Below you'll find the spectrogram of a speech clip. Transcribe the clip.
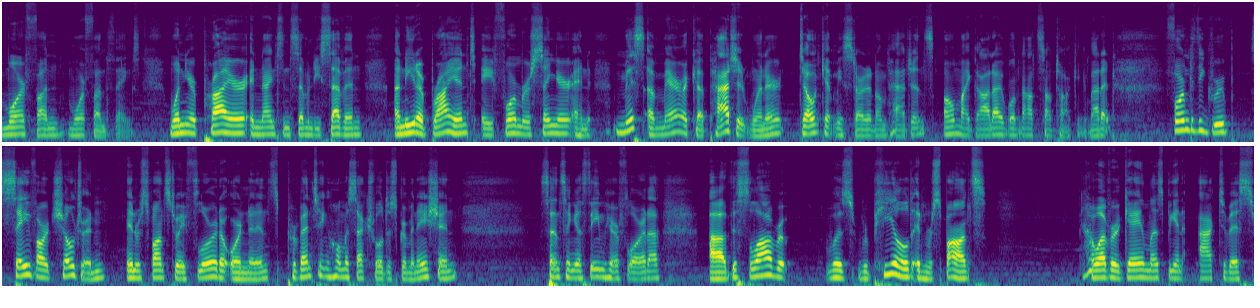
more fun, more fun things. One year prior, in 1977, Anita Bryant, a former singer and Miss America pageant winner, don't get me started on pageants, oh my god, I will not stop talking about it, formed the group Save Our Children in response to a Florida ordinance preventing homosexual discrimination. Sensing a theme here, Florida. Uh, this law re- was repealed in response, However, gay and lesbian activists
